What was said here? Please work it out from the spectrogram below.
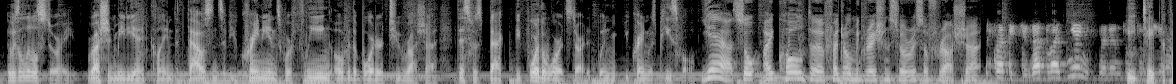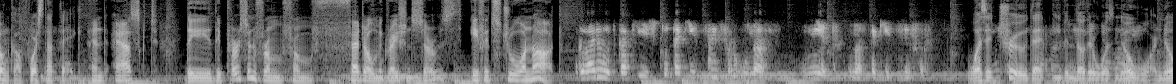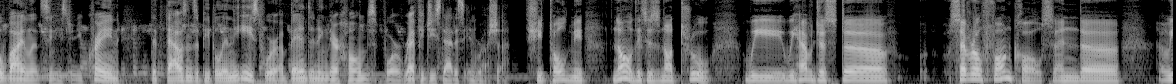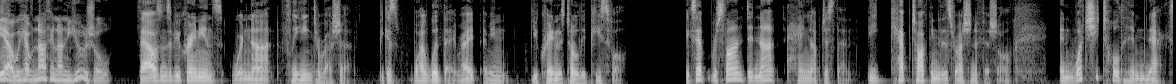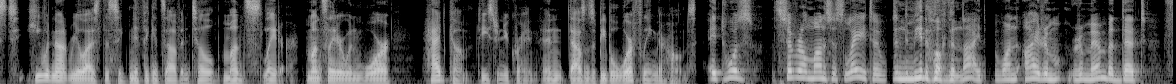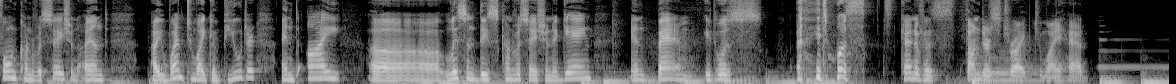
It was a little story. Russian media had claimed that thousands of Ukrainians were fleeing over the border to Russia. This was back before the war had started, when Ukraine was peaceful. Yeah, so I called the Federal Migration Service of Russia. He taped the phone call for Stop Fake. And asked the, the person from, from Federal Migration Service if it's true or not. Was it true that even though there was no war, no violence in eastern Ukraine, that thousands of people in the east were abandoning their homes for refugee status in Russia? She told me, "No, this is not true. We we have just uh, several phone calls, and uh, yeah, we have nothing unusual." Thousands of Ukrainians were not fleeing to Russia because why would they, right? I mean, Ukraine was totally peaceful. Except Ruslan did not hang up just then. He kept talking to this Russian official. And what she told him next, he would not realize the significance of until months later. Months later, when war had come to eastern Ukraine and thousands of people were fleeing their homes. It was several months later, in the middle of the night, when I rem- remembered that phone conversation and I went to my computer and I uh, listened this conversation again and bam it was it was kind of a thunder strike to my head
